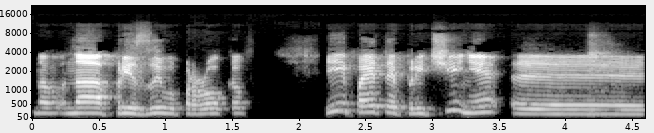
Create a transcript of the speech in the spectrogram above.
на, на призывы пророков, и по этой причине э,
